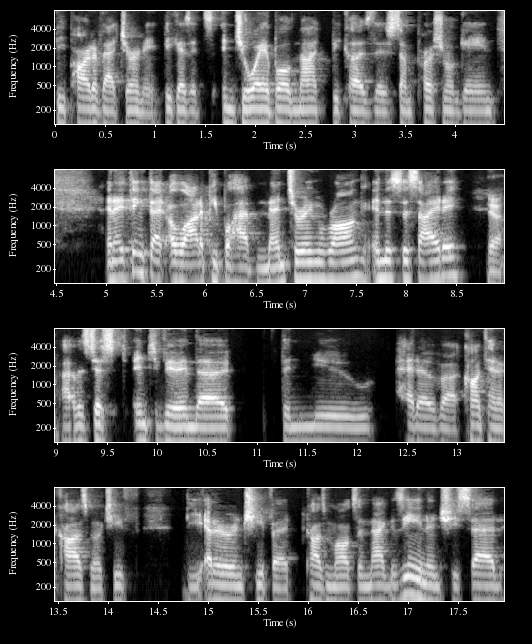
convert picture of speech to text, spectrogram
be part of that journey because it's enjoyable, not because there's some personal gain. And I think that a lot of people have mentoring wrong in this society. Yeah. I was just interviewing the the new head of uh, content at Cosmo, chief, the editor in chief at Cosmopolitan magazine, and she said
